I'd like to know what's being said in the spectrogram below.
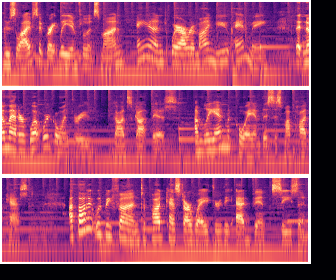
whose lives have greatly influenced mine, and where I remind you and me that no matter what we're going through, God's got this. I'm Leigh Ann McCoy, and this is my podcast. I thought it would be fun to podcast our way through the Advent season.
